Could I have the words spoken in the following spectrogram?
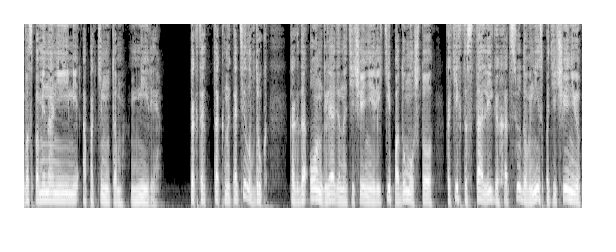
воспоминаниями о покинутом мире. Как-то так накатило вдруг когда он, глядя на течение реки, подумал, что в каких-то ста лигах отсюда вниз по течению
